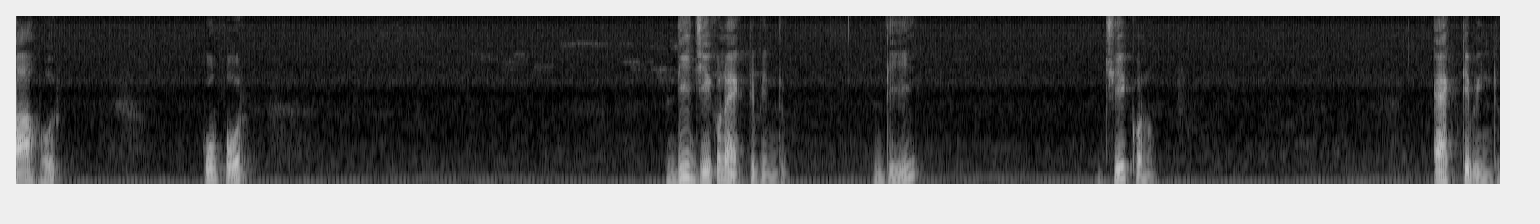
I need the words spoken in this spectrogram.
বাহুর উপর ডি যে কোনো একটি বিন্দু। ডি যে কোনো একটি বিন্দু।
